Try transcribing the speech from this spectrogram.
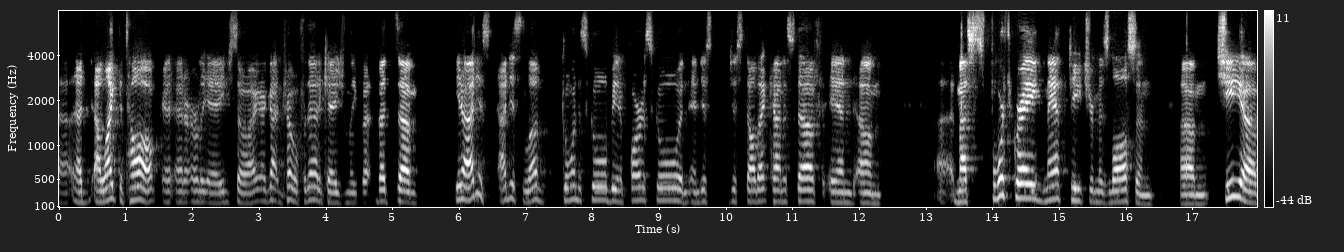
uh, I, I, like to talk at, at, an early age, so I, I, got in trouble for that occasionally. But but um, you know, I just I just love going to school, being a part of school, and, and just just all that kind of stuff. And um, uh, my fourth grade math teacher, Ms. Lawson, um, she uh,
